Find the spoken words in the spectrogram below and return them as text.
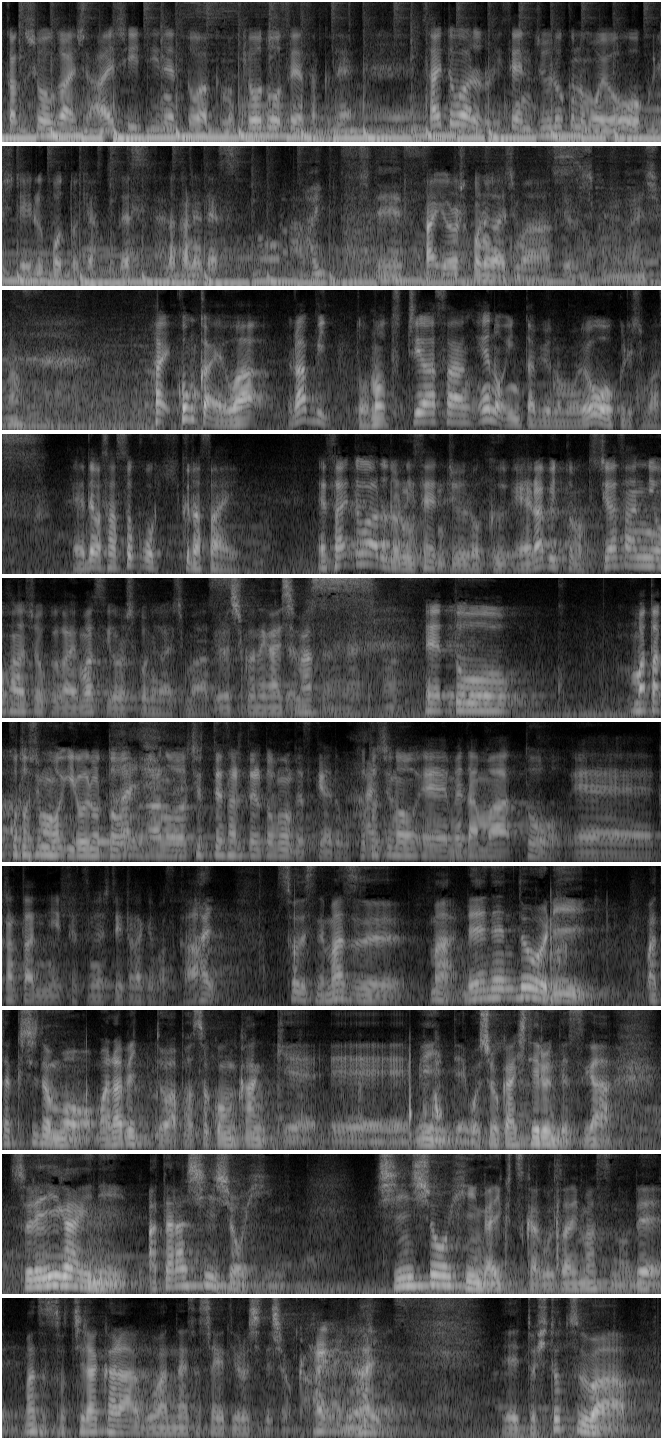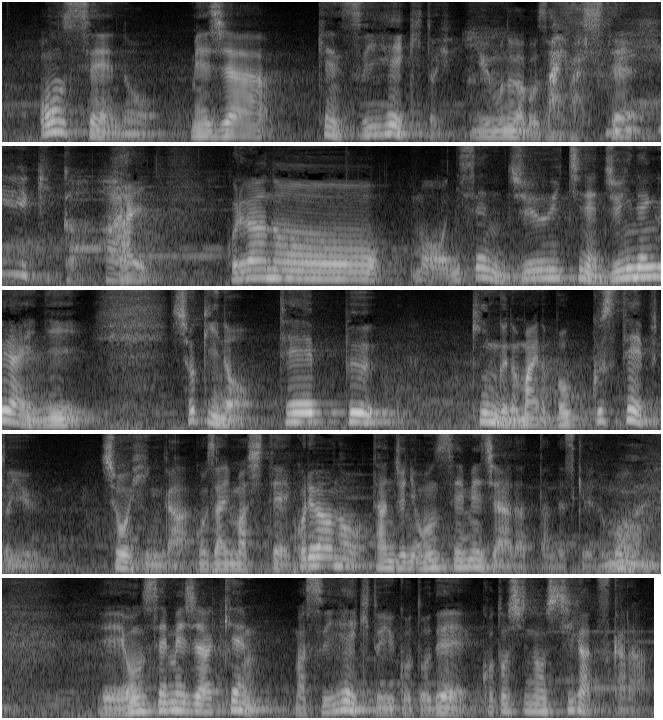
視覚障害者 ICT ネットワークの共同制作でサイトワールド2016の模様をお送りしているポッドキャストです。中根です。はい土です。はいよろしくお願いします。よろしくお願いします。はい今回はラビットの土屋さんへのインタビューの模様をお送りします、えーでは早速お聞きください。えーサイトワールド2016、えーラビットの土屋さんにお話を伺います。よろしくお願いします。よろしくお願いします。えっ、とまた今年もいろいろと、はい。あの出展されてると思うんですけれども、今年の、えー目玉等、えー簡単に説明していただけますか？はい、そうですね。まず、まあ例年通り私ども、まあ、ラビットはパソコン関係、えーメインでご紹介しているんですがそれ以外に新しい商品新商品がいくつかございますのでまずそちらからご案内差し上げてよろしいでしょうか？はいお願いします。えー、と一つは音声のメジャー兼水平器というものがございまして。兵器か。はい、これはあのーもう2011年12年ぐらいに初期のテープキングの前のボックステープという商品がございましてこれはあの単純に音声メジャーだったんですけれども、えー音声メジャー兼、まあ、水平器ということで今年の4月から、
